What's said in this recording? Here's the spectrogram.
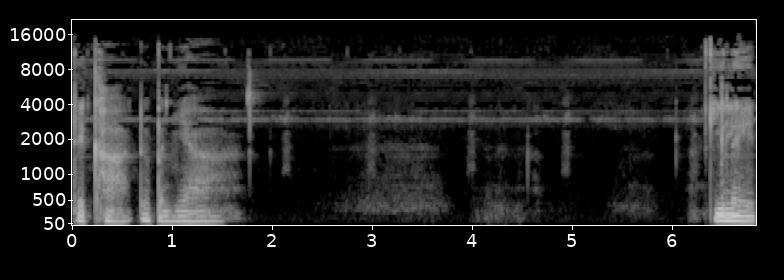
ได้ขาดด้วยปัญญา กิเลส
